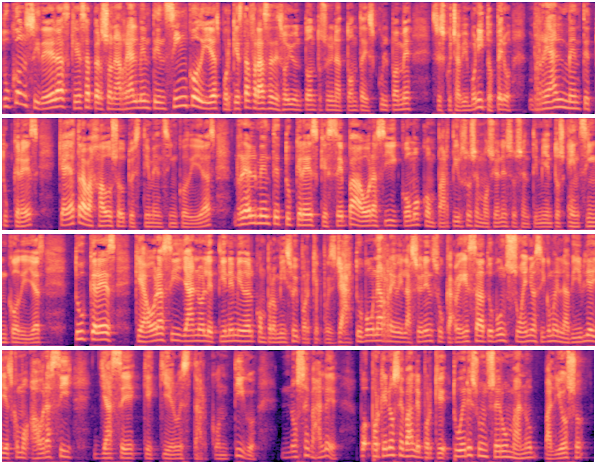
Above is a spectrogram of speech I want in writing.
¿Tú consideras que esa persona realmente en cinco días, porque esta frase de soy un tonto, soy una tonta, discúlpame, se escucha bien bonito, pero ¿realmente tú crees que haya trabajado su autoestima en cinco días? ¿Realmente tú crees que sepa ahora sí cómo compartir sus emociones, sus sentimientos en cinco días? ¿Tú crees que ahora sí ya no le tiene miedo al compromiso y porque pues ya tuvo una revelación en su cabeza, tuvo un sueño así como en la Biblia y es como ahora sí ya sé que quiero estar contigo? No se vale. ¿Por qué no se vale? Porque tú eres un ser humano valioso,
